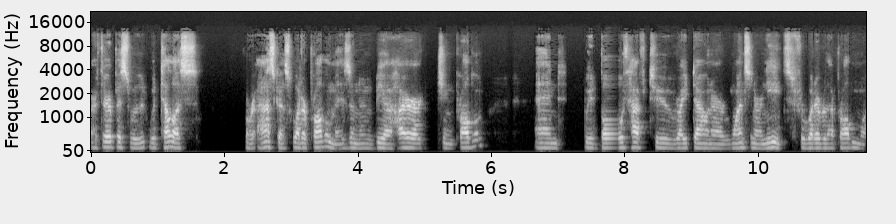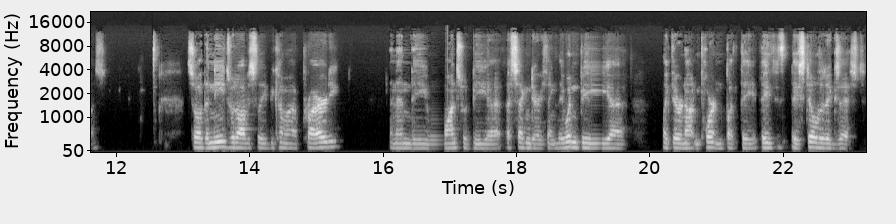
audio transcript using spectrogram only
our therapist would, would tell us or ask us what our problem is, and it would be a hierarching problem, and we'd both have to write down our wants and our needs for whatever that problem was. So the needs would obviously become a priority, and then the wants would be a, a secondary thing. They wouldn't be uh, like they were not important, but they they they still did exist.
